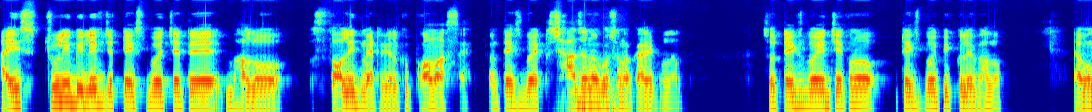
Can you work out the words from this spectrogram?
আই ট্রুলি বিলিভ যে টেক্সট বইয়ের চাইতে ভালো সলিড ম্যাটেরিয়াল খুব কম আছে। কারণ টেক্সট বই একটা সাজানো গোছানো কারিকুলাম সো টেক্সট বইয়ের যে কোনো টেক্সট বই পিক করলে ভালো। এবং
